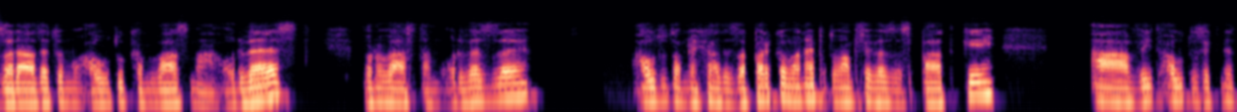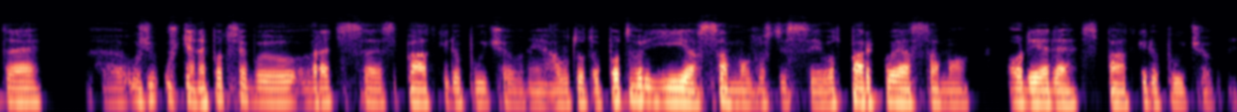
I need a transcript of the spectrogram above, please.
zadáte tomu autu, kam vás má odvést, ono vás tam odveze, auto tam necháte zaparkované, potom vám přiveze zpátky a vy autu řeknete, už, už tě nepotřebuju, vrať se zpátky do půjčovny. Auto to potvrdí a samo prostě si odparkuje a samo odjede zpátky do půjčovny.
